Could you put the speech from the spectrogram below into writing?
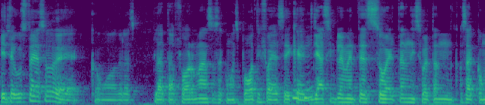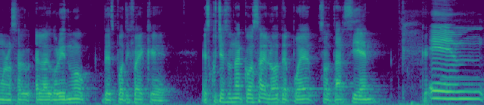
¿Y te gusta eso de como de las plataformas, o sea, como Spotify, así que ya simplemente sueltan y sueltan, o sea, como los el algoritmo de Spotify que escuchas una cosa y luego te puede soltar 100? Que- Eh,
